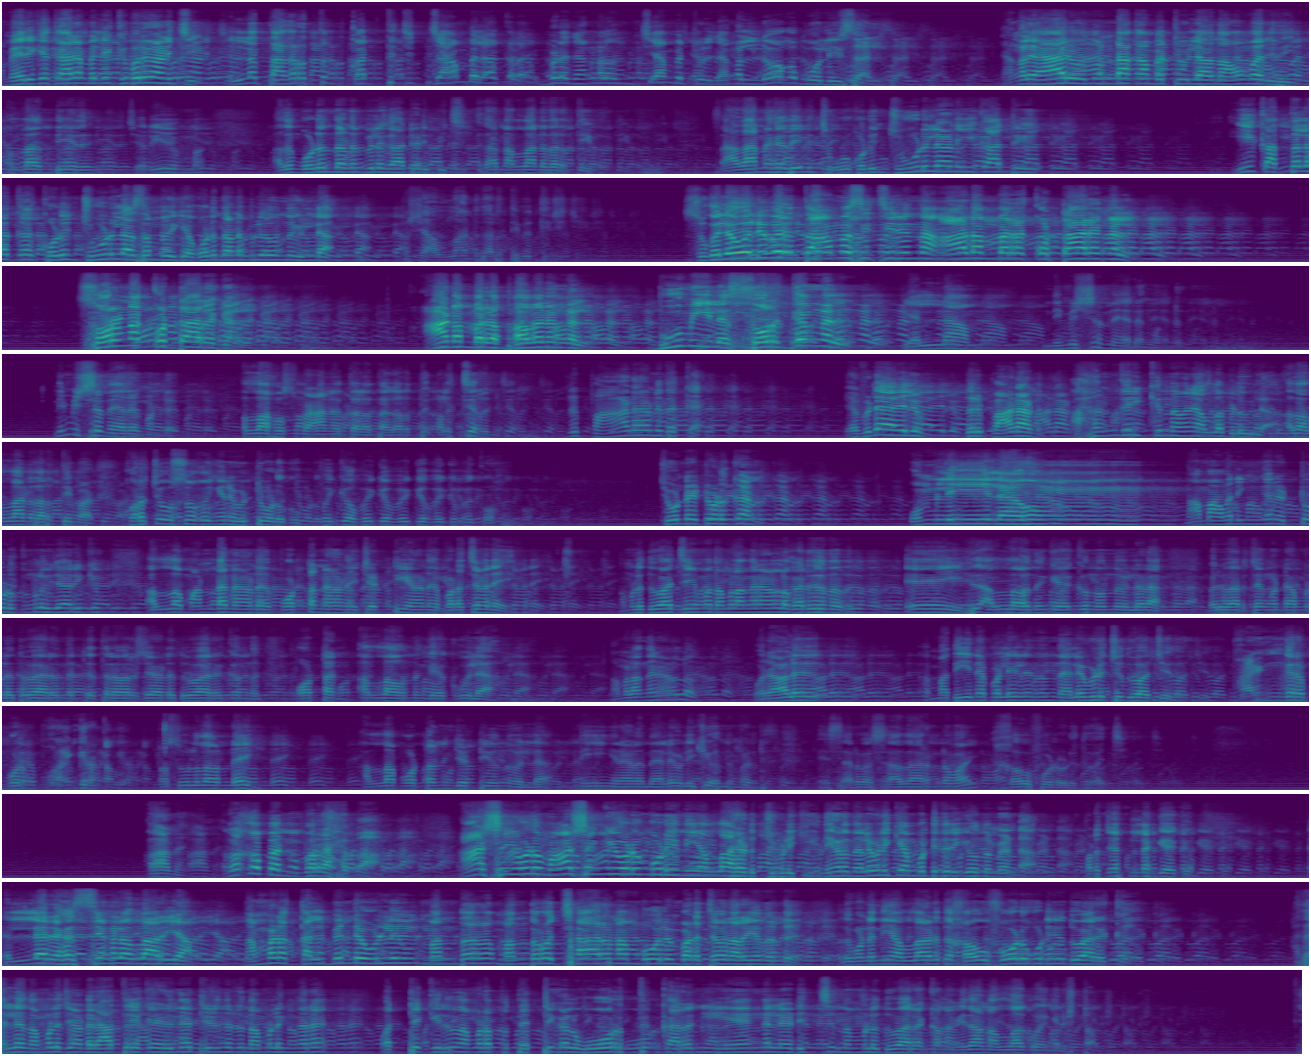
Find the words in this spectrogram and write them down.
അമേരിക്കക്കാരൻ വലിയ കിബർ കാണിച്ച് എല്ലാം തകർത്ത് കത്തിച്ച് ചാമ്പലാക്കട. ഇവിടെ ഞങ്ങളൊന്നും ചെയ്യാൻ പറ്റൂല. ഞങ്ങൾ ലോക പോലീസാണ്. ഞങ്ങളെ ആരും ഒന്നും ഉണ്ടാക്കാൻ പറ്റൂല എന്ന് അവൻ കരുതി. അല്ല എന്ത് ചെയ്ത്? ചെറിയ അതും കൊടും തണുപ്പിൽ കാറ്റടിപ്പിച്ച്. അതാണ് അള്ളാന്റെ തർത്തീവ് സാധാരണഗതിയിൽ കൊടും ചൂടിലാണ് ഈ കാറ്റ്. ഈ കത്തലൊക്കെ കൊടും ചൂടിലാ സംഭവിക്കുക. കൊടും തണുപ്പിൽ ഇതൊന്നും ഇല്ല. പക്ഷെ അള്ളാന്റെ തർത്തീവ് തിരിച്ചു സുഗലോലുവർ താമസിച്ചിരുന്ന ആഡംബര കൊട്ടാരങ്ങൾ സ്വർണ കൊട്ടാരങ്ങൾ ആഡംബര ഭവനങ്ങൾ ഭൂമിയിലെ സ്വർഗങ്ങൾ എല്ലാം നിമിഷ നേരം കൊണ്ട്. നിമിഷ നേരം കൊണ്ട് അള്ളാഹു സുബ്ഹാനഹു തകർത്ത് കളിച്ചെറിഞ്ഞു. ഒരു പാടാണ് ഇതൊക്കെ. എവിടെ ആയാലും ഇതൊരു പാടാണ്. അഹങ്കരിക്കുന്നവനെ അല്ല വിടൂല. അത് അള്ളാന്റെ തർത്തിപ്പാട്. കുറച്ചു ദിവസമൊക്കെ ഇങ്ങനെ വിട്ടുകൊടുക്കും പൊയ്ക്കോ പൊയ്ക്കോ പൊയ്ക്കോ പൊയ്ക്കോ പൊയ്ക്കോ. ചൂണ്ടയിട്ട് കൊടുക്കാൻ ഉംലീലഹും നാം അവൻ ഇങ്ങനെ ഇട്ട് കൊടുക്കും. വിചാരിക്കും അല്ല മണ്ടനാണ് പൊട്ടനാണ് ചെട്ടിയാണ് പടച്ചവനെ. നമ്മൾ ദുവാ ചെയ്യുമ്പോൾ നമ്മൾ അങ്ങനെയാണല്ലോ കരുതുന്നത്. ഏയ് ഇത് അല്ല ഒന്നും കേൾക്കുന്നൊന്നും ഇല്ലടാ ഒരു വർഷം കൊണ്ട് നമ്മൾ ദുവാ ഇരുന്നിട്ട് എത്ര വർഷമായിട്ട് ദുവാ ഇറക്കുന്നു പൊട്ടൻ അല്ല ഒന്നും കേൾക്കൂല. നമ്മൾ അങ്ങനെയാണല്ലോ. ഒരാൾ മദീന പള്ളിയിൽ നിന്ന് നിലവിളിച്ച് ദുവാ ചെയ്തു. ഭയങ്കര ഭയങ്കര പറഞ്ഞേ അല്ല പൊട്ടനും ചെട്ടിയൊന്നുമില്ല. നീ ഇങ്ങനെയാണ് നിലവിളിക്കൊന്നും വേണ്ട സർവസാധാരണമായി ഹൗഫോടുകൂടി ദുവാ ചെയ്യും ആണ്. ആശയോടും ആശങ്കയോടും കൂടി നീ അള്ളാഹ് എടുത്ത് വിളിക്കുക നിങ്ങളെ നിലവിളിക്കാൻ പൊട്ടിത്തിരിക്കൊന്നും വേണ്ട. പഠിച്ചെല്ലാം കേൾക്കും. എല്ലാ രഹസ്യങ്ങളും എല്ലാം അറിയാം. നമ്മുടെ കൽബിന്റെ ഉള്ളിൽ മന്ത്ര മന്ത്രോച്ചാരണം പോലും പഠിച്ചവൻ അറിയുന്നുണ്ട്. അതുകൊണ്ട് നീ അള്ളാഹ് അടുത്ത് ഹൗഫോട് കൂടി ദ്വാരക്ക്. അതല്ലേ നമ്മൾ ചെയ്യേണ്ട രാത്രിയൊക്കെ എഴുന്നേറ്റിരുന്നിട്ട് നമ്മൾ ഇങ്ങനെ ഒറ്റയ്ക്കിരുന്ന് നമ്മുടെ തെറ്റുകൾ ഓർത്ത് കരഞ്ഞ് ഏങ്ങലടിച്ച് നമ്മൾ ദ്വാരക്കണം. ഇതാണ് അള്ളാഹ്ക്ക് ഭയങ്കര ഇഷ്ടം.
